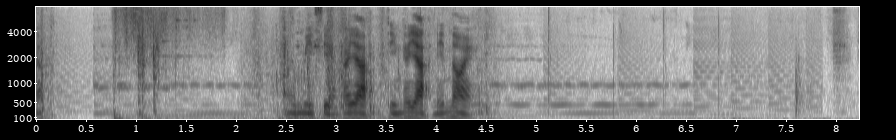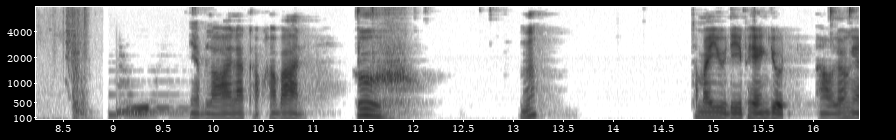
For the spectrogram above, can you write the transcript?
นะ มันมีเสียงขยะทิ้งขยะนิดหน่อย รียบร้อยแล้วกลับเข้าบ้านฮู้หืมทำไมอยู่ดีเพลงหยุด เอาแล้วไง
